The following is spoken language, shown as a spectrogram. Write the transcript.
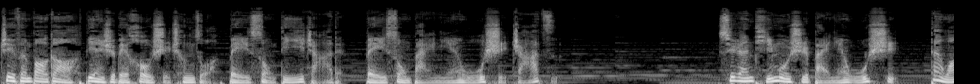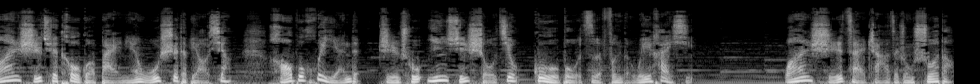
这份报告便是被后世称作“北宋第一札”的《北宋百年无事札子》。虽然题目是“百年无事”，但王安石却透过“百年无事”的表象，毫不讳言地指出因循守旧、固步自封的危害性。王安石在札子中说道：“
